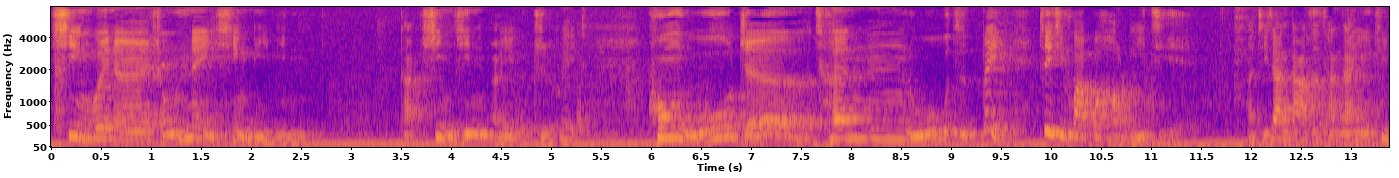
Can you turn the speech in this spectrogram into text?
性慧呢，从内性立名，他信心而有智慧。空无者称如之辈，这句话不好理解啊！吉藏大师常常有几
